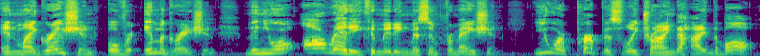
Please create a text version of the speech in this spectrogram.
and migration over immigration, then you are already committing misinformation. You are purposefully trying to hide the ball.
